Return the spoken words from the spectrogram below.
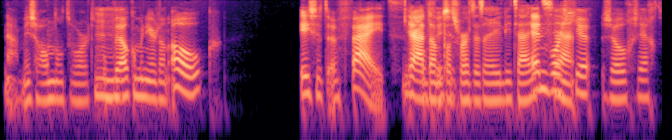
nou, mishandeld wordt, Mhm. op welke manier dan ook, is het een feit. ja dan pas het- wordt het realiteit. En word ja. je zogezegd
